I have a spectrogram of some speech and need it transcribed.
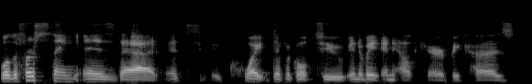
Well, the first thing is that it's quite difficult to innovate in healthcare because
